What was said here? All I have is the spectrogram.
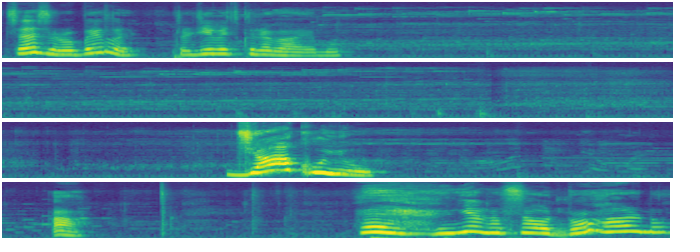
Це зробили? Тоді відкриваємо. Дякую. А. Ех, ні, ну все одно гарно.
